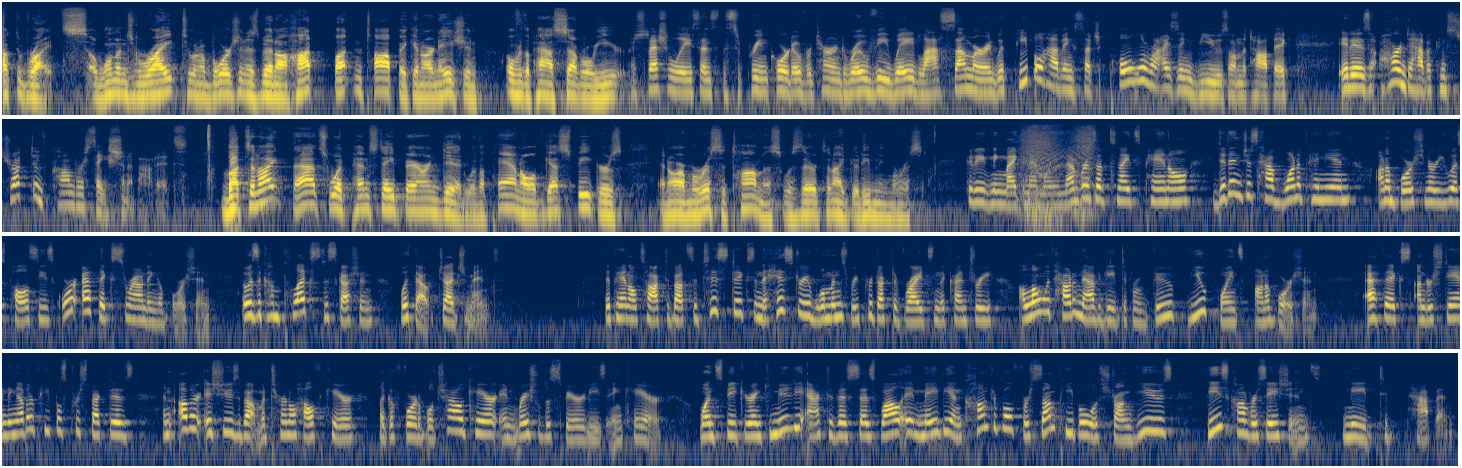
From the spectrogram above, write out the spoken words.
Reproductive rights. A woman's right to an abortion has been a hot button topic in our nation over the past several years. Especially since the Supreme Court overturned Roe v. Wade last summer. And with people having such polarizing views on the topic, it is hard to have a constructive conversation about it. But tonight, that's what Penn State Behrend did with a panel of guest speakers. And our Marissa Thomas was there tonight. Good evening, Marissa. Good evening, Mike and Emily. Members of tonight's panel didn't just have one opinion on abortion or U.S. policies or ethics surrounding abortion. It was a complex discussion without judgment. The panel talked about statistics and the history of women's reproductive rights in the country, along with how to navigate different view viewpoints on abortion, ethics, understanding other people's perspectives, and other issues about maternal health care like affordable child care and racial disparities in care. One speaker and community activist says while it may be uncomfortable for some people with strong views, these conversations need to happen.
